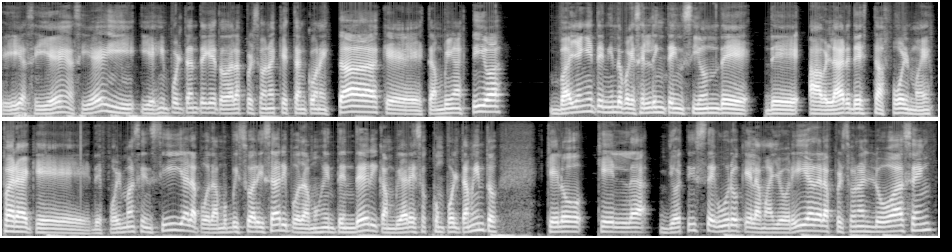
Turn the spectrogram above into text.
Sí, así es, así es. Y, y, es importante que todas las personas que están conectadas, que están bien activas, vayan entendiendo, porque esa es la intención de, de hablar de esta forma, es para que de forma sencilla la podamos visualizar y podamos entender y cambiar esos comportamientos que lo que la yo estoy seguro que la mayoría de las personas lo hacen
